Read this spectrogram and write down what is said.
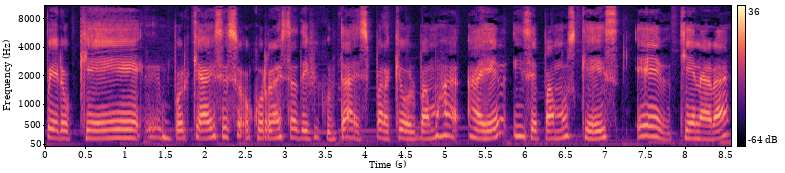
pero qué, porque a veces ocurren estas dificultades para que volvamos a, a Él y sepamos que es Él quien hará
